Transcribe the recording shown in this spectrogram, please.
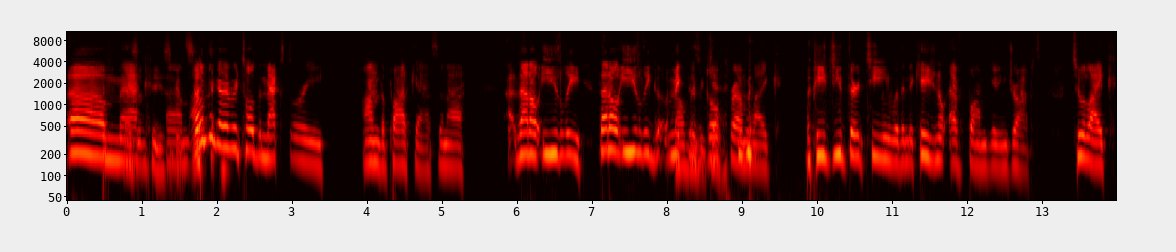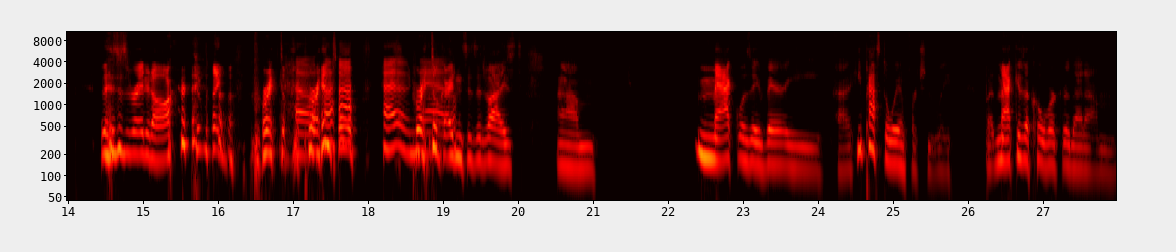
Oh, Mac. in peace. Um. I don't think I've ever told the Mac story on the podcast, and uh, that'll easily that'll easily go, make this go can. from like PG thirteen with an occasional f bomb getting dropped to like this is rated R, like parental Oh. parental Oh parental no. guidance is advised. Um, Mac was a very uh, he passed away unfortunately, but Mac is a coworker that um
